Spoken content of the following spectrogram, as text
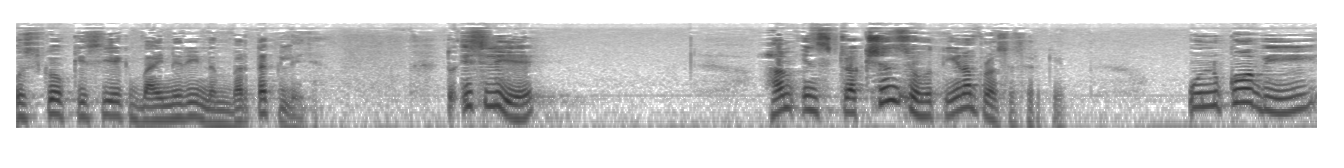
اس کو کسی ایک بائنری نمبر تک لے جائیں۔ تو اس لیے ہم انسٹرکشن جو ہوتی ہیں نا پروسیسر کی، ان کو بھی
